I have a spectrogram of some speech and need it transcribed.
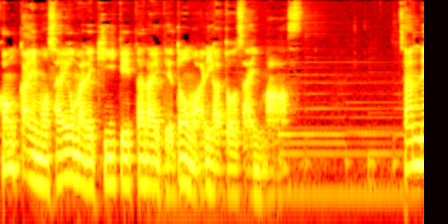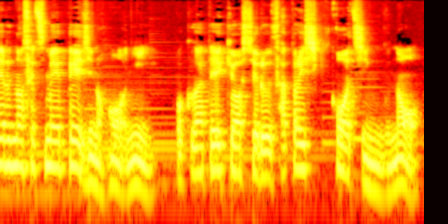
今回も最後まで聞いていただいてどうもありがとうございます。チャンネルの説明ページの方に僕が提供している悟り式コーチングの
